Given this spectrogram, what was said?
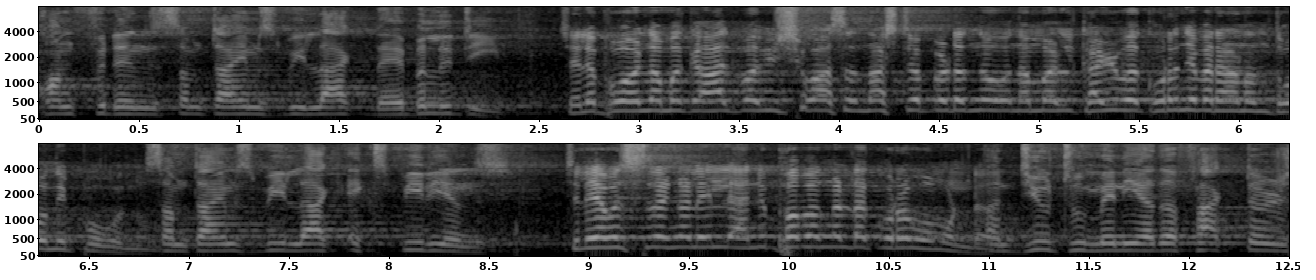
confidence, sometimes we lack the ability, ചിലപ്പോൾ നമുക്ക് ആത്മവിശ്വാസം നഷ്ടപ്പെടുന്നു നമ്മൾ കഴിവ് കുറഞ്ഞവരാണെന്ന് തോന്നിപ്പോകുന്നു sometimes we lack experience, ചില അവസരങ്ങളിൽ അനുഭവങ്ങളുടെ കുറവുമുണ്ട് and due to many other factors,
